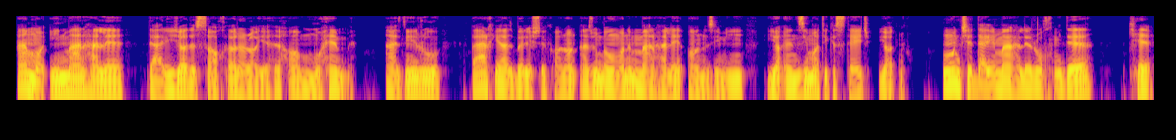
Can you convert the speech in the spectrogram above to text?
اما این مرحله در ایجاد ساختار رایحه ها مهمه. از این رو برخی از برشتکاران از اون به عنوان مرحله آنزیمی یا انزیماتیک استیج یاد می‌کنن. اون چه در این مرحله رخ میده که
